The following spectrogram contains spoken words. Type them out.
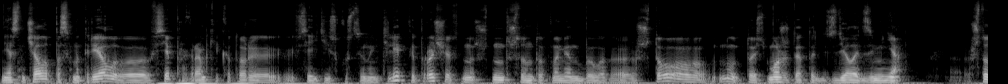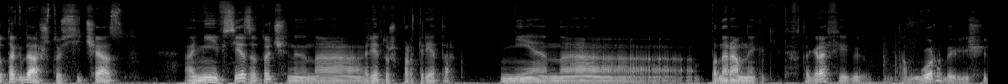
я сначала посмотрел все программки, которые, все эти искусственные интеллекты и прочее, ну, что, что на тот момент было, что, ну, то есть может это сделать за меня что тогда, что сейчас, они все заточены на ретушь портрета, не на панорамные какие-то фотографии там, города или еще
